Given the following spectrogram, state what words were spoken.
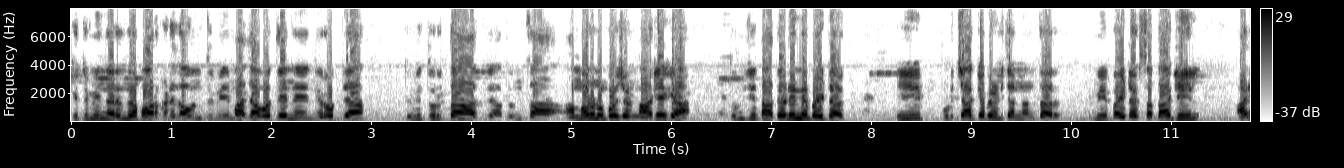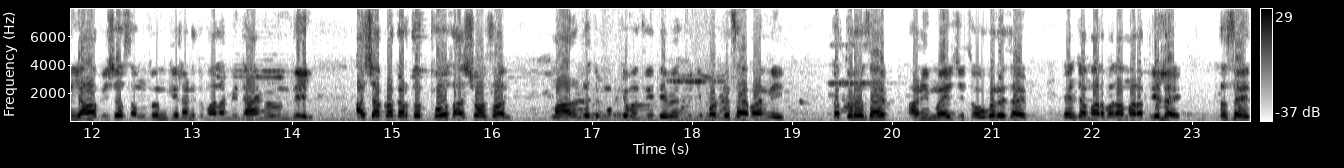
की तुम्ही नरेंद्र पवारकडे जाऊन तुम्ही माझ्या वतीने निरोप द्या. तुम्ही तुर्त आज तुमचा आमरण उपोषण मागे घ्या. तुमची तातडीने बैठक ही पुढच्या कॅबिनेटच्या नंतर मी बैठक स्वतः घेईल आणि या विषय समजून घेईल आणि तुम्हाला मी न्याय मिळवून देईल. अशा प्रकारचं ठोस आश्वासन महाराष्ट्राचे मुख्यमंत्री देवेंद्रजी फडणवीस साहेबांनी कतोरे साहेब आणि महेशजी चौगुले साहेब यांच्या मार्फत आम्हाला दिलंय. तसेच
